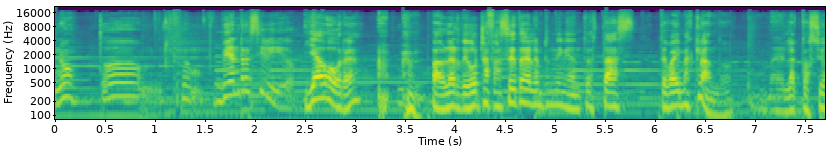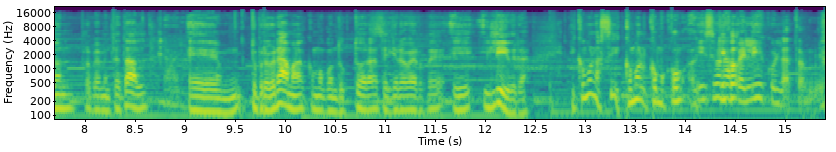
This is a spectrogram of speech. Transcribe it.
No, todo fue bien recibido. Y ahora, para hablar de otra faceta del emprendimiento, estás, te vas mezclando. Eh, La actuación propiamente tal, Claro. eh, tu programa como conductora, Te. Quiero Verde, y, y Libra. ¿Y cómo lo haces? ¿Cómo, cómo, cómo- Hice una película también.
